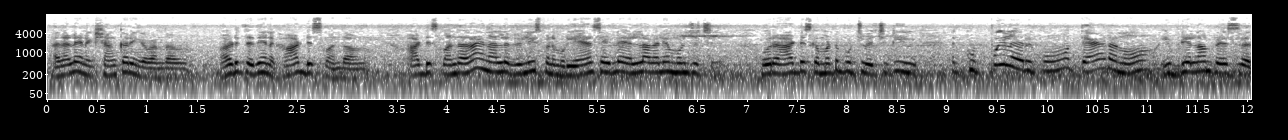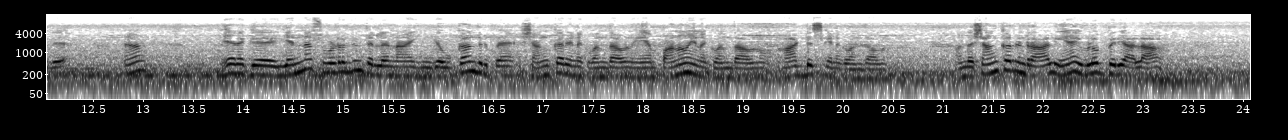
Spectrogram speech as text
அதனால் எனக்கு சங்கர் இங்கே வந்தாகணும். அடுத்தது எனக்கு ஹார்ட் டிஸ்க் வந்தாகணும். ஹார்ட் டிஸ்க் வந்தால் தான் என்னால் ரிலீஸ் பண்ண முடியும். என் சைடில் எல்லா வேலையும் முடிஞ்சிச்சு. ஒரு ஹார்ட் டிஸ்கை மட்டும் பிடிச்சி வச்சுட்டு குப்பையில் இருக்கும் தேடணும் இப்படியெல்லாம் பேசுறது. ஆ? எனக்கு என்ன சொல்றதுன்னு தெரியல. நான் இங்கே உட்காந்துருப்பேன் சங்கர் எனக்கு வந்தாகணும். என் பணம் எனக்கு வந்தாகணும். ஹார்ட் டிஸ்க் எனக்கு வந்தாகணும். அந்த சங்கர்ன்ற ஆள் ஏன் இவ்வளோ பெரிய ஆளா?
